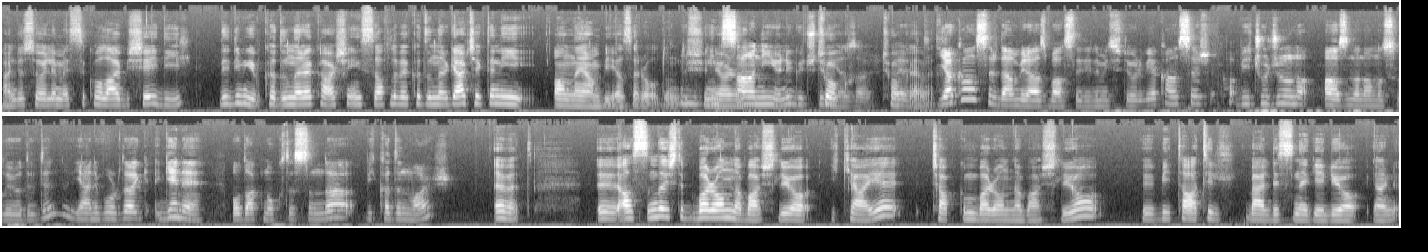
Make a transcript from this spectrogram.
bence söylemesi kolay bir şey değil. Dediğim gibi kadınlara karşı insaflı ve kadınları gerçekten iyi anlayan bir yazar olduğunu düşünüyorum. İnsani yönü güçlü çok, bir yazar. Çok evet. evet. Yakansır'dan biraz bahsedelim istiyorum. Yakansır bir çocuğun ağzından anlatılıyor dedin. Yani burada gene odak noktasında bir kadın var. Evet. Ee, aslında işte Baron'la başlıyor hikaye. Çapkın Baron'la başlıyor. Ee, bir tatil beldesine geliyor. Yani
